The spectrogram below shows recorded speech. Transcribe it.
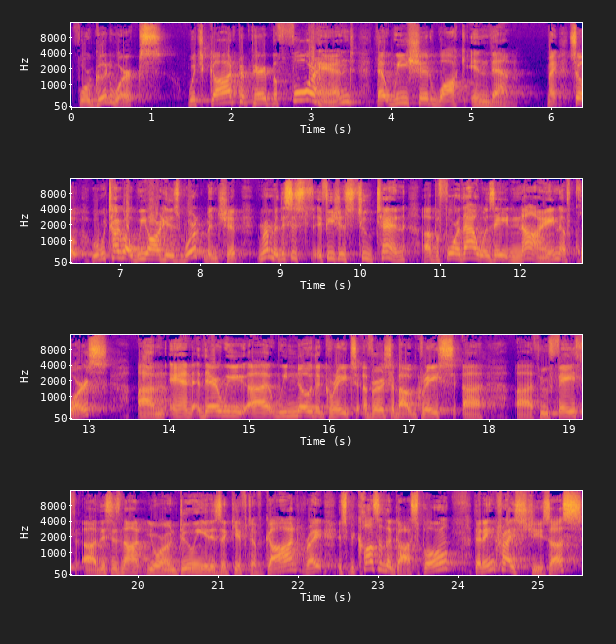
for good works, which God prepared beforehand that we should walk in them. Right? So when we talk about we are his workmanship, remember this is Ephesians 2.10. Uh, before that was 8 9, of course. Um, and there we, uh, we know the great verse about grace uh, uh, through faith. Uh, this is not your own doing, it is a gift of God, right? It's because of the gospel that in Christ Jesus,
